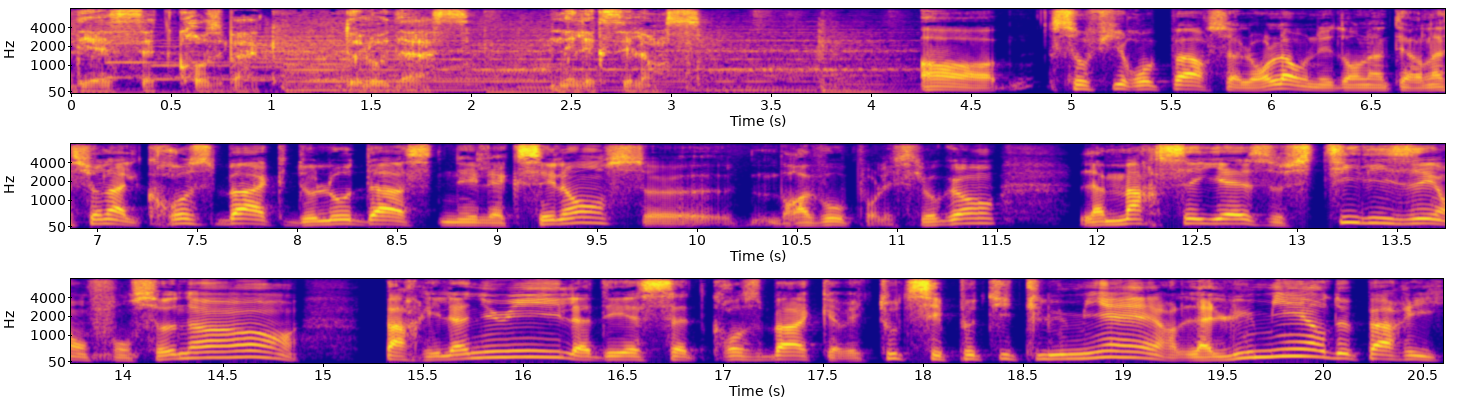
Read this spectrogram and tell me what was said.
DS7 Crossback, de l'audace, née l'excellence. Ah, Sophie Repars, alors là on est dans l'international. Crossback de l'audace naît l'excellence, euh, bravo pour les slogans. La Marseillaise stylisée en fond sonore. Paris la nuit, la DS7 Crossback avec toutes ces petites lumières, la lumière de Paris,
